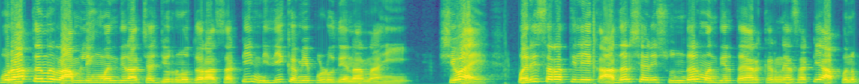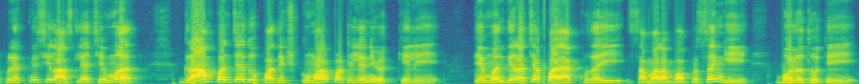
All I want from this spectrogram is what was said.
पुरातन रामलिंग मंदिराच्या जीर्णोद्धारासाठी निधी कमी पडू देणार नाही. शिवाय परिसरातील एक आदर्श आणि सुंदर मंदिर तयार करण्यासाठी आपण प्रयत्नशील असल्याचे मत ग्रामपंचायत उपाध्यक्ष कुमार पाटील यांनी व्यक्त केले. ते मंदिराच्या पाया खुदाई समारंभाप्रसंगी बोलत होते.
